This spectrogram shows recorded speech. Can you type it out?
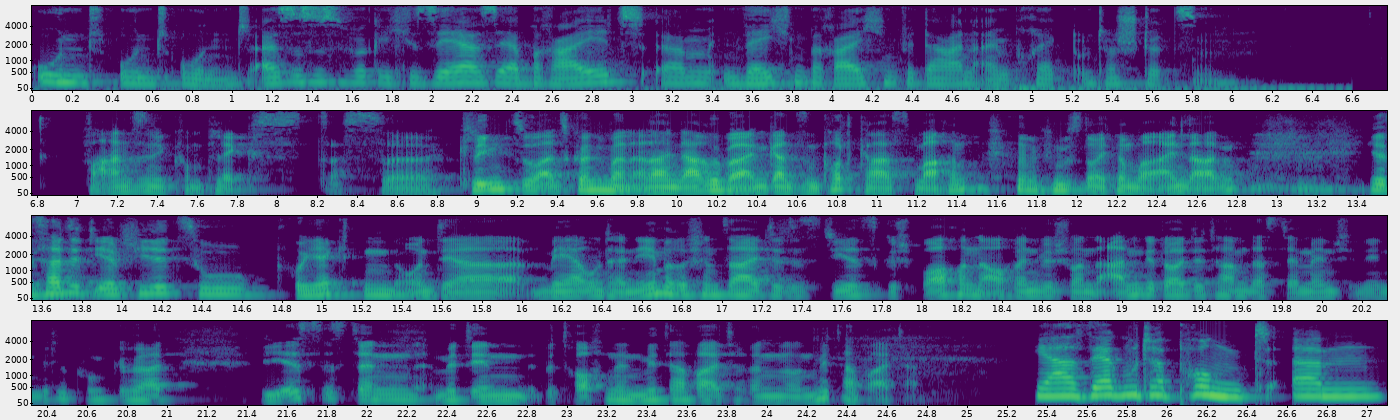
und, und, und. Also es ist wirklich sehr, sehr breit, ähm, in welchen Bereichen wir da in einem Projekt unterstützen. Wahnsinnig komplex. Das äh, klingt so, als könnte man allein darüber einen ganzen Podcast machen. Wir müssen euch nochmal einladen. Jetzt hattet ihr viel zu Projekten und der mehr unternehmerischen Seite des Deals gesprochen, auch wenn wir schon angedeutet haben, dass der Mensch in den Mittelpunkt gehört. Wie ist es denn mit den betroffenen Mitarbeiterinnen und Mitarbeitern? Ja, sehr guter Punkt. Ähm,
